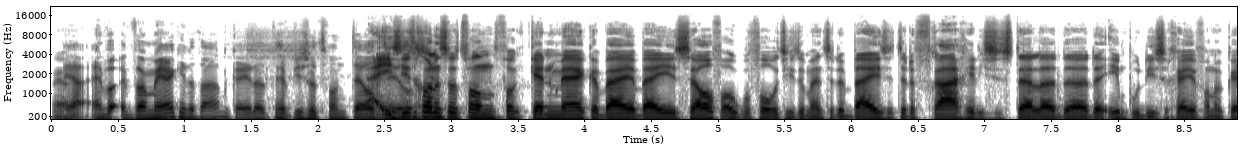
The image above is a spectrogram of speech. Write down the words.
Ja. ja. en wa- waar merk je dat aan? Kan je dat, heb je een soort van Ja, telltales? je ziet gewoon een soort van, van kenmerken bij, bij jezelf. Ook bijvoorbeeld, je ziet er mensen erbij zitten, de vragen die ze stellen, de, de input die ze geven van oké,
